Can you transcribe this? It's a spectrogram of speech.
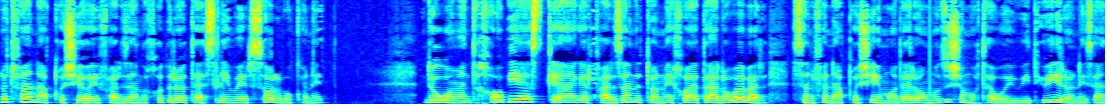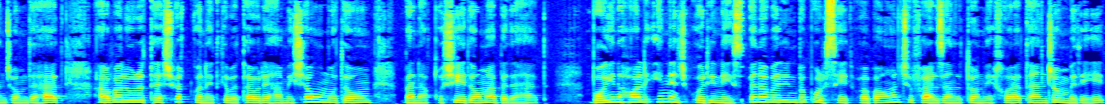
لطفا نقاشی های فرزند خود را تسلیم و ارسال بکنید. دوم انتخابی است که اگر فرزندتان می خواهد علاوه بر صنف نقاشی مادر آموزش محتوای ویدیویی را نیز انجام دهد اول او را تشویق کنید که به طور همیشه و مداوم به نقاشی ادامه بدهد. با این حال این اجباری نیست. بنابراین بپرسید و به آنچه فرزندتان می‌خواهد انجام بدهید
